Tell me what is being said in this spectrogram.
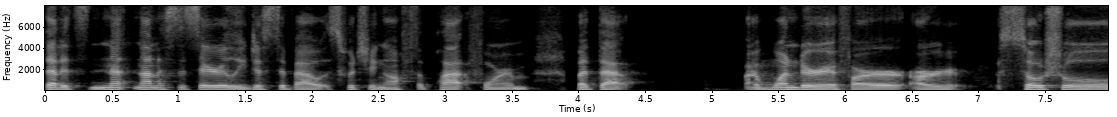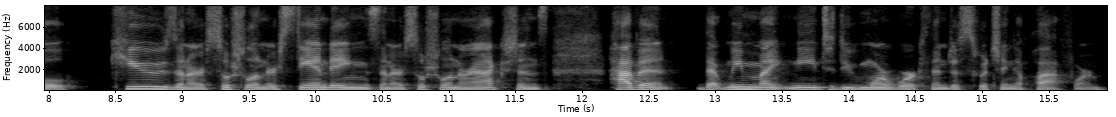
that it's not, not necessarily just about switching off the platform, but that I wonder if our our social cues and our social understandings and our social interactions haven't that we might need to do more work than just switching a platform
